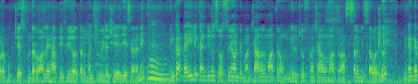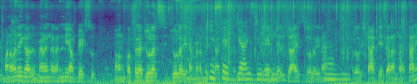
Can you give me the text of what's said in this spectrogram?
కూడా బుక్ చేసుకుంటారు వాళ్ళే హ్యాపీ ఫీల్ అవుతారు మంచి వీడియో షేర్ చేశారని. ఇంకా డైలీ కంటిన్యూస్ వస్తూనే ఉంటాయి. మన ఛానల్ మాత్రం మీరు చూస్తున్న ఛానల్ మాత్రం అస్సలు మిస్ అవ్వద్దు. ఎందుకంటే మనమనే కాదు మేడం గారు అన్ని అప్డేట్స్. మనం కొత్తగా జ్యువెలర్స్ జ్యువెలరీనా మేడం మీరు? జాయిస్ జ్యువెలరీనా అదొకటి స్టార్ట్ చేశారంట. కానీ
